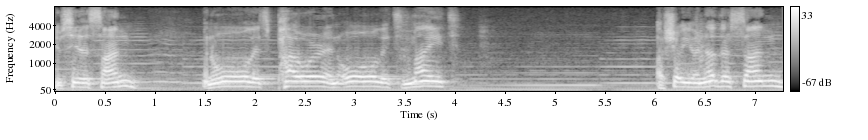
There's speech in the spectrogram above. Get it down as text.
You see the sun and all its power and all its might. I'll show you another sun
